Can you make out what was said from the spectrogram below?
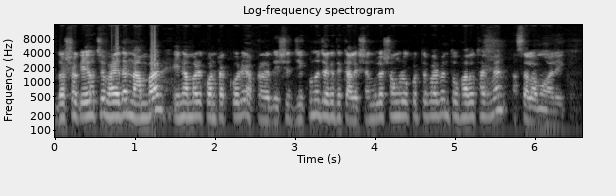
দর্শক, এই হচ্ছে ভাইদের নাম্বার। এই নাম্বারে কন্ট্যাক্ট করে আপনারা দেশের যে কোনো জায়গাতে কালেকশনগুলো সংগ্রহ করতে পারবেন। তো ভালো থাকবেন। আসসালামু আলাইকুম।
